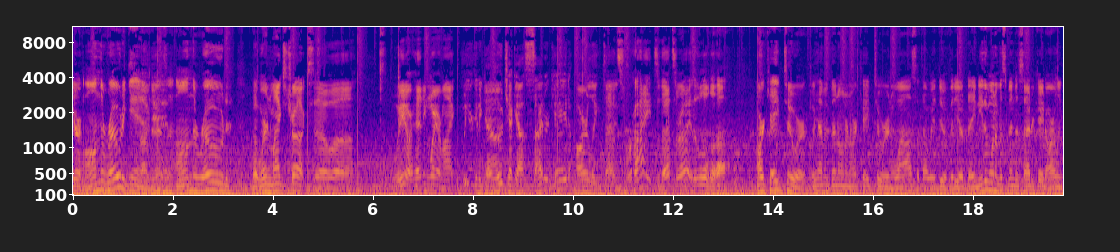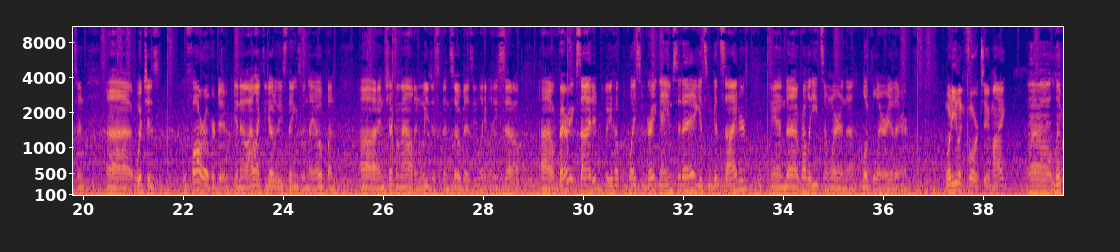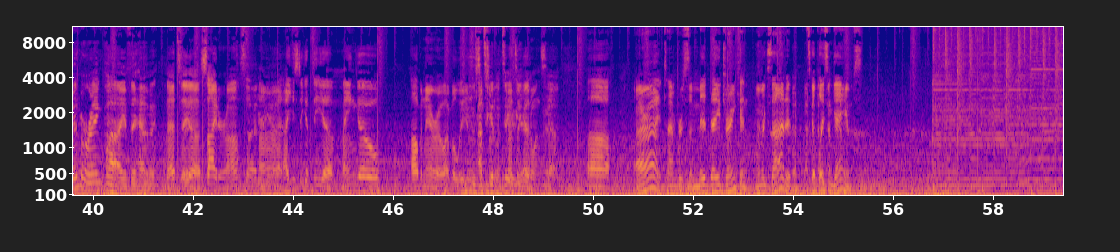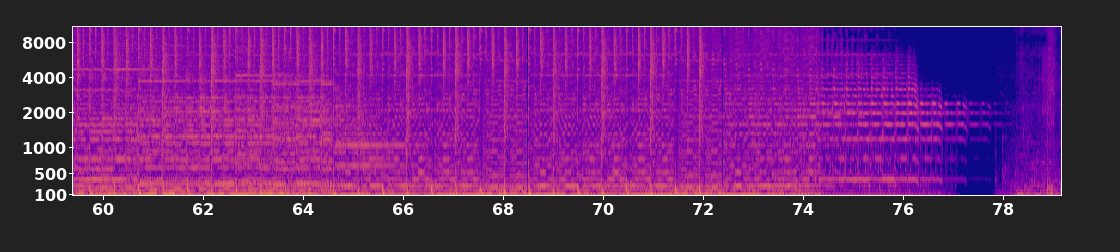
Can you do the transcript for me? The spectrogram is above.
we are on the road again. Again. On the road, but we're in Mike's truck, so uh, we are heading where, Mike? We are gonna go check out Cidercade Arlington. That's right. That's right. The little uh, arcade tour. We haven't been on an arcade tour in a while, so I thought we'd do a video today. Neither one of us been to Cidercade Arlington, uh, which is far overdue. You know, I like to go to these things when they open uh, and check them out, and we've just been so busy lately. So, uh, very excited. We hope to play some great games today, get some good cider, and uh, probably eat somewhere in the local area there. What are you looking forward to, Mike? Uh, lemon meringue pie if they have it. That's a uh, cider, huh? It's a cider, All yeah. right. I used to get the uh, mango habanero, I believe. Mm, that's a good one, too, That's a good one. So. Yeah. Uh, all right, time for some midday drinking. I'm excited. Let's go play some games.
